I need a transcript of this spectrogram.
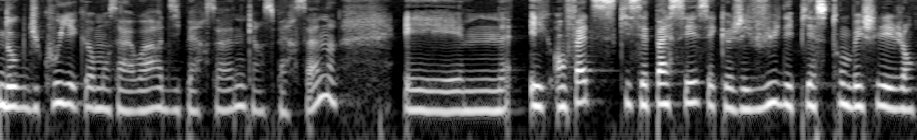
Donc, du coup, il a commencé à avoir 10 personnes, 15 personnes. Et, et en fait, ce qui s'est passé, c'est que j'ai vu des pièces tomber chez les gens.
